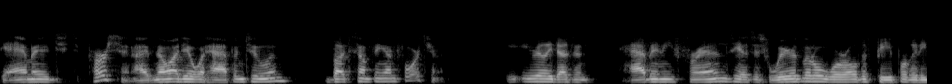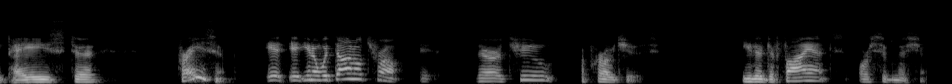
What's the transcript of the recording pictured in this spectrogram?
damaged person. I have no idea what happened to him, but something unfortunate. He really doesn't have any friends. He has this weird little world of people that he pays to praise him. It, it, you know, with Donald Trump, it, there are two approaches either defiance or submission.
